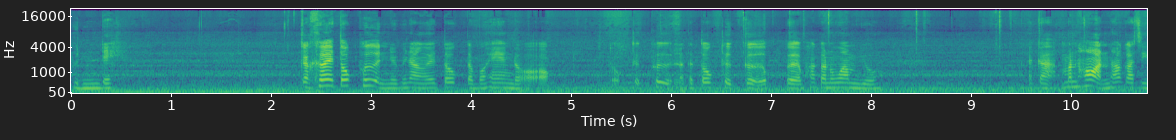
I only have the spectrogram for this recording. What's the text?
ขึ้นเด้ก็เคยตกพื้นอยู่พี่น้องเลยตกแต่บ่แห้งดอกตกถึกพืชแล้วก็ตกถึกเกิบเกิบพักก็น่วมอยู่แล้วก็มันห่อนเขาก็สิ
